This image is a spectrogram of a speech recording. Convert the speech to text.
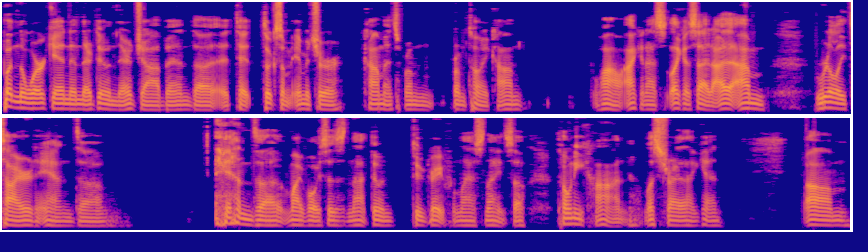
putting the work in and they're doing their job. And uh, it t- took some immature comments from from Tony Khan. Wow, I can ask. Like I said, I, I'm really tired and uh, and uh, my voice is not doing too great from last night. So Tony Khan, let's try that again. Um,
